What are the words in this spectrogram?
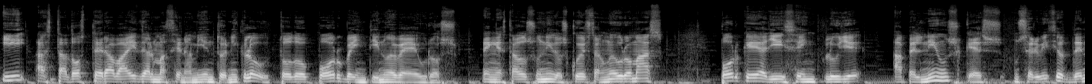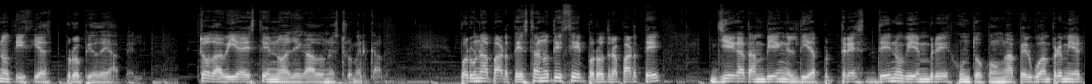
y hasta 2 terabytes de almacenamiento en iCloud, todo por 29 euros. En Estados Unidos cuesta un euro más porque allí se incluye Apple News, que es un servicio de noticias propio de Apple. Todavía este no ha llegado a nuestro mercado. Por una parte esta noticia y por otra parte llega también el día 3 de noviembre junto con Apple One Premier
